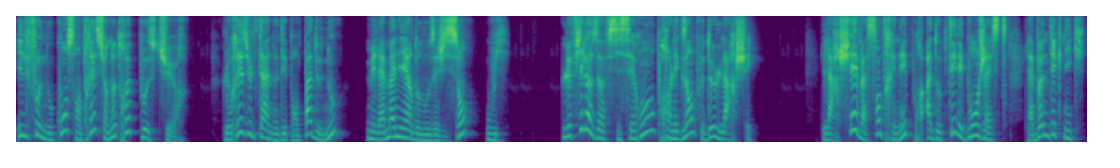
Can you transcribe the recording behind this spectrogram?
il faut nous concentrer sur notre posture. Le résultat ne dépend pas de nous, mais la manière dont nous agissons, oui. Le philosophe Cicéron prend l'exemple de l'archer. L'archer va s'entraîner pour adopter les bons gestes, la bonne technique,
